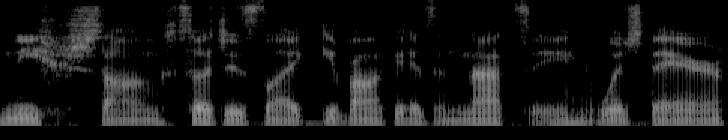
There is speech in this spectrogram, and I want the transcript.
niche songs, such as like Ivanka is a Nazi, which they're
